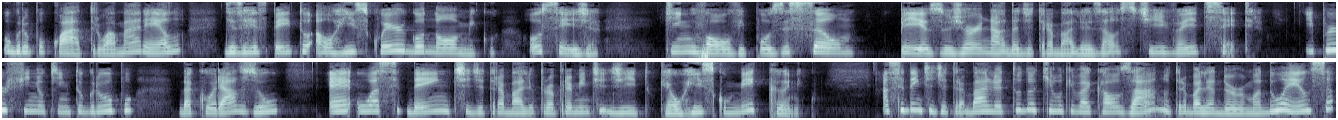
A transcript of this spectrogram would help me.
O grupo 4, o amarelo, diz respeito ao risco ergonômico, ou seja, que envolve posição, peso, jornada de trabalho exaustiva, etc. E por fim, o quinto grupo, da cor azul, é o acidente de trabalho propriamente dito, que é o risco mecânico. Acidente de trabalho é tudo aquilo que vai causar no trabalhador uma doença,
